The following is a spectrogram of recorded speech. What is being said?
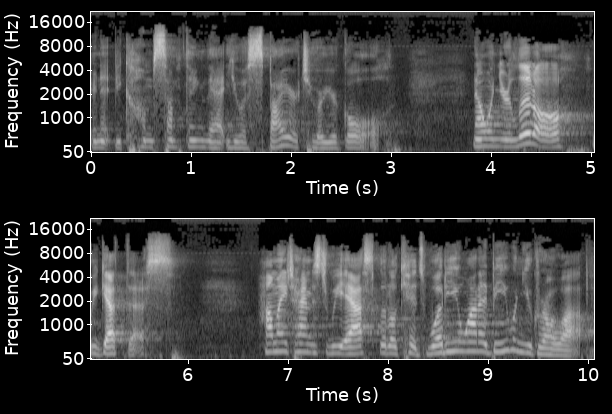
and it becomes something that you aspire to or your goal. Now, when you're little, we get this. How many times do we ask little kids, What do you want to be when you grow up?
